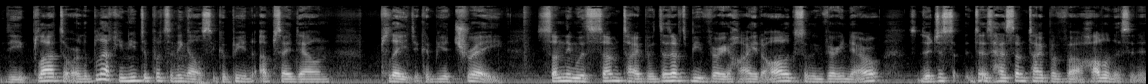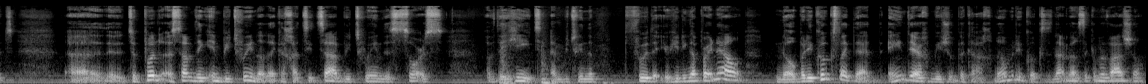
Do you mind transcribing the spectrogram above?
the plata or the blech. You need to put something else. It could be an upside down plate. It could be a tray, something with some type of. It doesn't have to be very high at all. Something very narrow. So there just it has some type of uh, hollowness in it. Uh, to put uh, something in between, like a chatzitza, between the source of the heat and between the food that you're heating up right now, nobody cooks like that. Ein derech bishul bekach. Nobody cooks. It's not mechzik mevashel.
